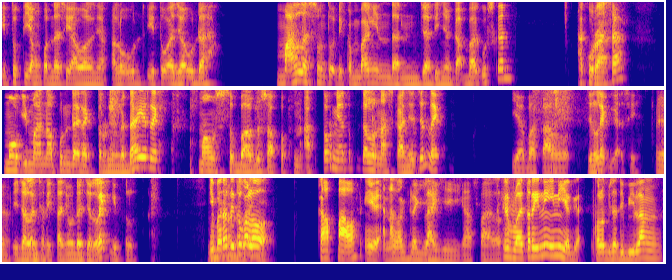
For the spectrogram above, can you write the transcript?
itu tiang pondasi awalnya kalau ud- itu aja udah males untuk dikembangin dan jadinya gak bagus kan aku rasa mau gimana pun direkturnya ngedirect mau sebagus apa pun aktornya tapi kalau naskahnya jelek ya bakal jelek gak sih Iya. di jalan ceritanya udah jelek gitu loh Mau Ibarat itu kalau kapal, iya analogi lagi. lagi, kapal Scriptwriter ini ini ya gak? Kalau bisa dibilang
